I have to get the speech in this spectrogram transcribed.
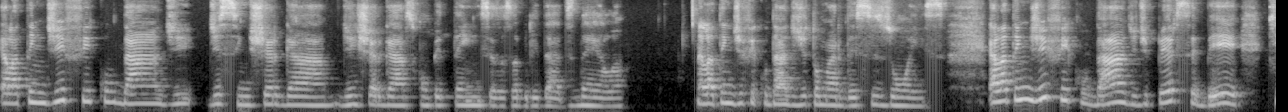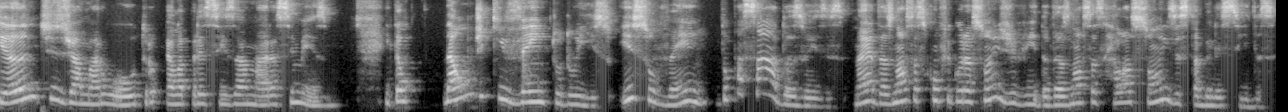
Ela tem dificuldade de se enxergar, de enxergar as competências, as habilidades dela ela tem dificuldade de tomar decisões, ela tem dificuldade de perceber que antes de amar o outro, ela precisa amar a si mesma. Então, da onde que vem tudo isso? Isso vem do passado, às vezes, né? Das nossas configurações de vida, das nossas relações estabelecidas.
